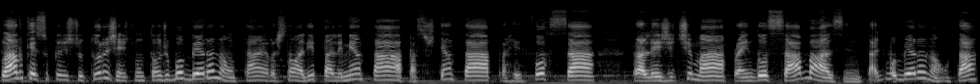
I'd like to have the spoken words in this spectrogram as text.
Claro que as superestruturas, gente, não estão de bobeira, não, tá? Elas estão ali para alimentar, para sustentar, para reforçar, para legitimar, para endossar a base. Não está de bobeira, não, tá?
